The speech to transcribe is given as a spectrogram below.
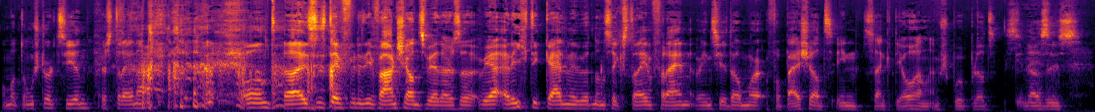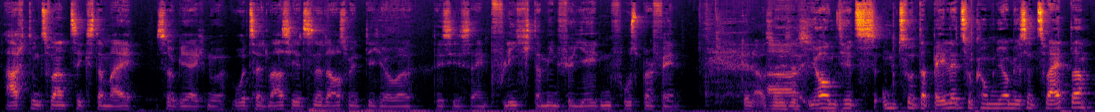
um, und um stolzieren als Trainer. und äh, es ist definitiv anschauenswert. Also wäre richtig geil, wir würden uns extrem freuen, wenn ihr da mal vorbeischaut in St. Johann am Spurplatz. Genau so ist 28. Mai sage ich euch nur. Uhrzeit weiß ich jetzt nicht auswendig, aber das ist ein Pflichttermin für jeden Fußballfan. Genau so äh, ist es. Ja, und jetzt, um zur Tabelle zu kommen, ja, wir sind Zweiter.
